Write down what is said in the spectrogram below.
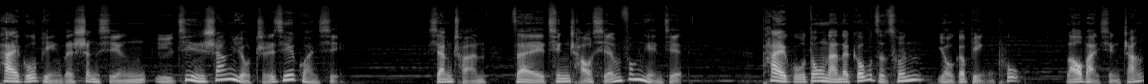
太谷饼的盛行与晋商有直接关系。相传，在清朝咸丰年间，太谷东南的沟子村有个饼铺，老板姓张。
